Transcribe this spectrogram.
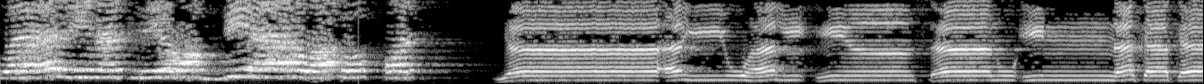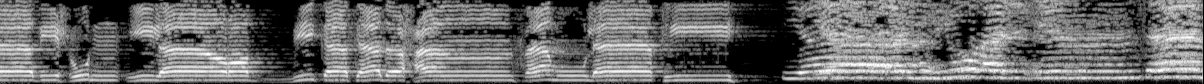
وأذنت لربها وحقت. يا أيها الإنسان إنك كادح إلى ربك كدحا فملاقيه. يا أيها الإنسان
